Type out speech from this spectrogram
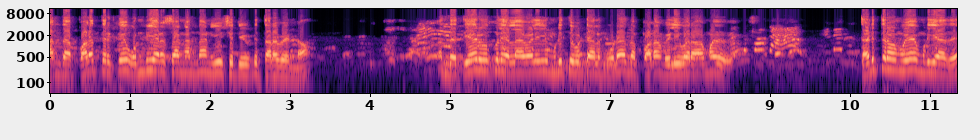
அந்த படத்திற்கு ஒன்றிய அரசாங்கம் தான் நியூ சர்டிபிகேட் தர வேண்டும். அந்த தேர்வுக்குள்ள எல்லா வேலையிலும் முடித்து விட்டாலும் கூட அந்த படம் வெளிவராமல் தடுத்துடவே முடியாது.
